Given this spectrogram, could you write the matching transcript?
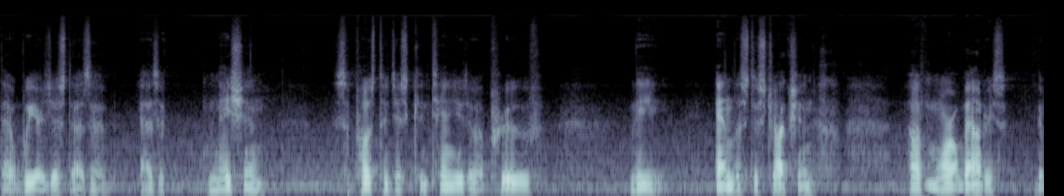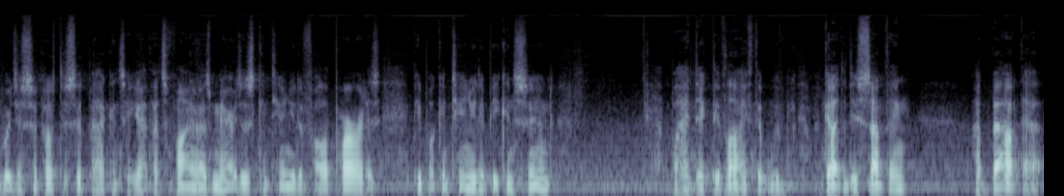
That we are just as a as a nation supposed to just continue to approve the endless destruction of moral boundaries. That we're just supposed to sit back and say, yeah, that's fine. As marriages continue to fall apart, as people continue to be consumed by addictive life, that we've, got to do something about that.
